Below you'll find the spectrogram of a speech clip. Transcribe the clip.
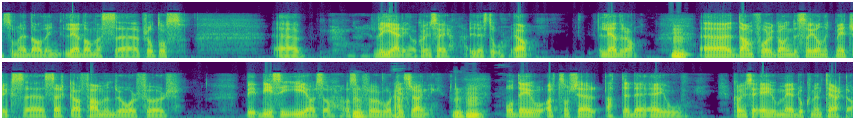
som er da den ledende eh, Protos eh, regjeringa, kan du si, eller stor, ja, lederne. Mm. Eh, de får i gang The Psionic Matrix eh, ca. 500 år før BCE, altså, altså før vår Ja. tidsregning. Mm. Og det er jo alt som skjer etter det, er jo kan vi si, er jo mer dokumentert. da.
